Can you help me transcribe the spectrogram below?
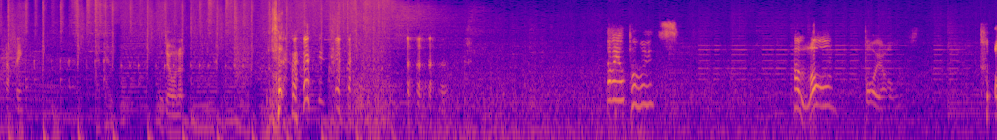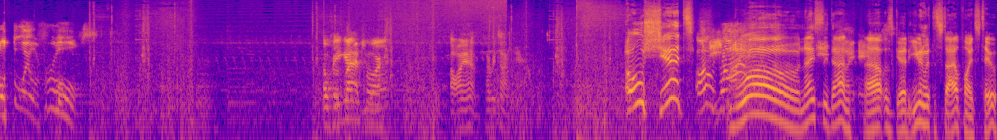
Nothing. I'm doing it. Dial points. Hello, boils. Oh, Doyle rules. Go What are you going for? Oh, I am every time. Oh shit! Oh, wow! Whoa! Nicely done. my That was good. Even with the style points too.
